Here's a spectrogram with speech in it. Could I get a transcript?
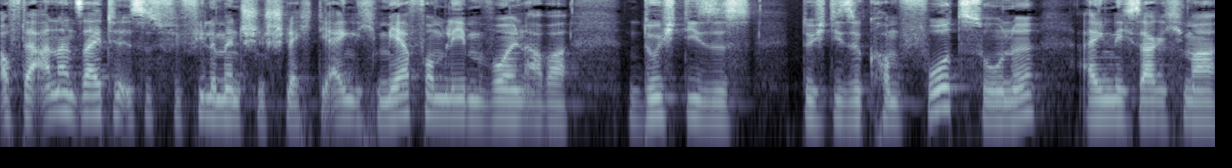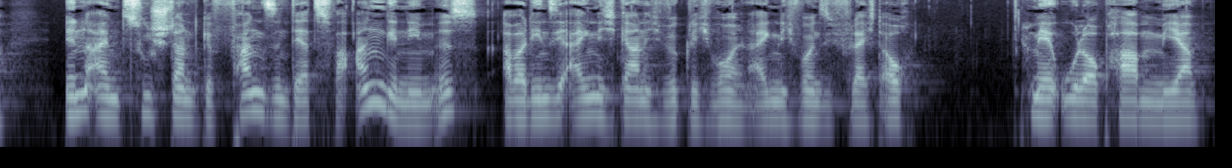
auf der anderen Seite ist es für viele Menschen schlecht, die eigentlich mehr vom Leben wollen, aber durch dieses, durch diese Komfortzone eigentlich, sage ich mal, in einem Zustand gefangen sind, der zwar angenehm ist, aber den sie eigentlich gar nicht wirklich wollen. Eigentlich wollen sie vielleicht auch mehr Urlaub haben, mehr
